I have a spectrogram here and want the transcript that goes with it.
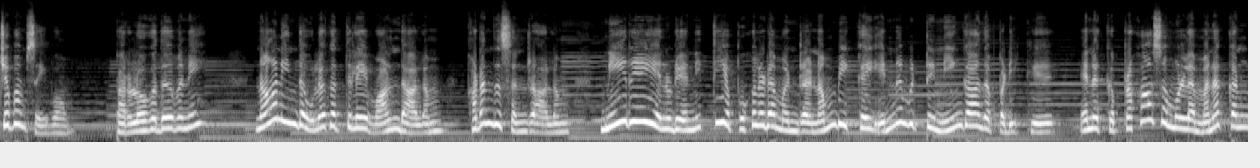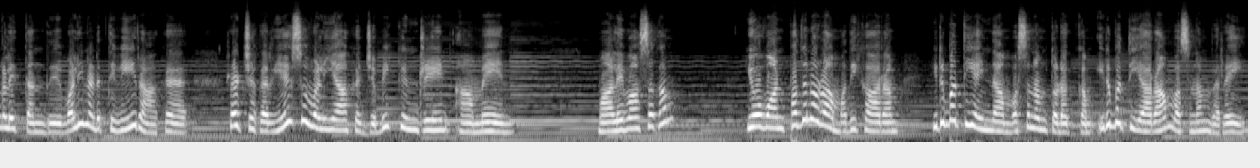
ஜெபம் செய்வோம். பரலோக தேவனே நான் இந்த உலகத்திலே வாழ்ந்தாலும் கடந்து சென்றாலும் நீரே என்னுடைய நித்திய புகலிடம் என்ற நம்பிக்கை என்ன விட்டு நீங்காத படிக்கு எனக்கு பிரகாசமுள்ள மனக்கண்களை தந்து வழிநடத்துவீராக இரட்சகர் இயேசு வழியாக ஜெபிக்கின்றேன். ஆமேன். மாலைவாசகம் யோவான் பதினோராம் அதிகாரம் இருபத்தி ஐந்தாம் வசனம் தொடக்கம் இருபத்தி ஆறாம் வசனம் வரை.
